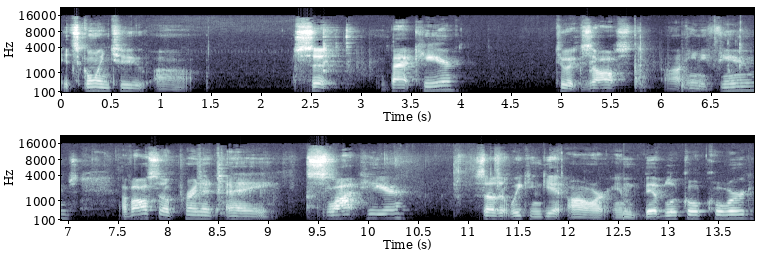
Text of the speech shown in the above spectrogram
It's going to uh, sit back here to exhaust uh, any fumes. I've also printed a slot here so that we can get our umbilical cord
